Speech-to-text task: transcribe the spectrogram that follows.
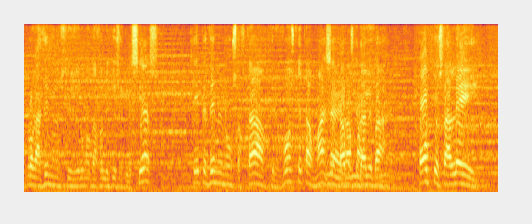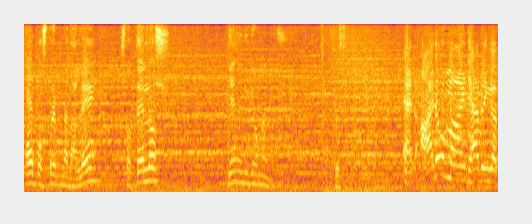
ο προκαθήμενος της Ρωμοκαθολικής Εκκλησίας και είπε δεν εννοούσα αυτά ακριβώς και τα μάσια Ναι, κάπως τα κτλ. μάσια, Όποιος τα λέει όπως πρέπει να τα λέει, στο τέλος βγαίνει δικαιωμένος. And I don't mind having a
